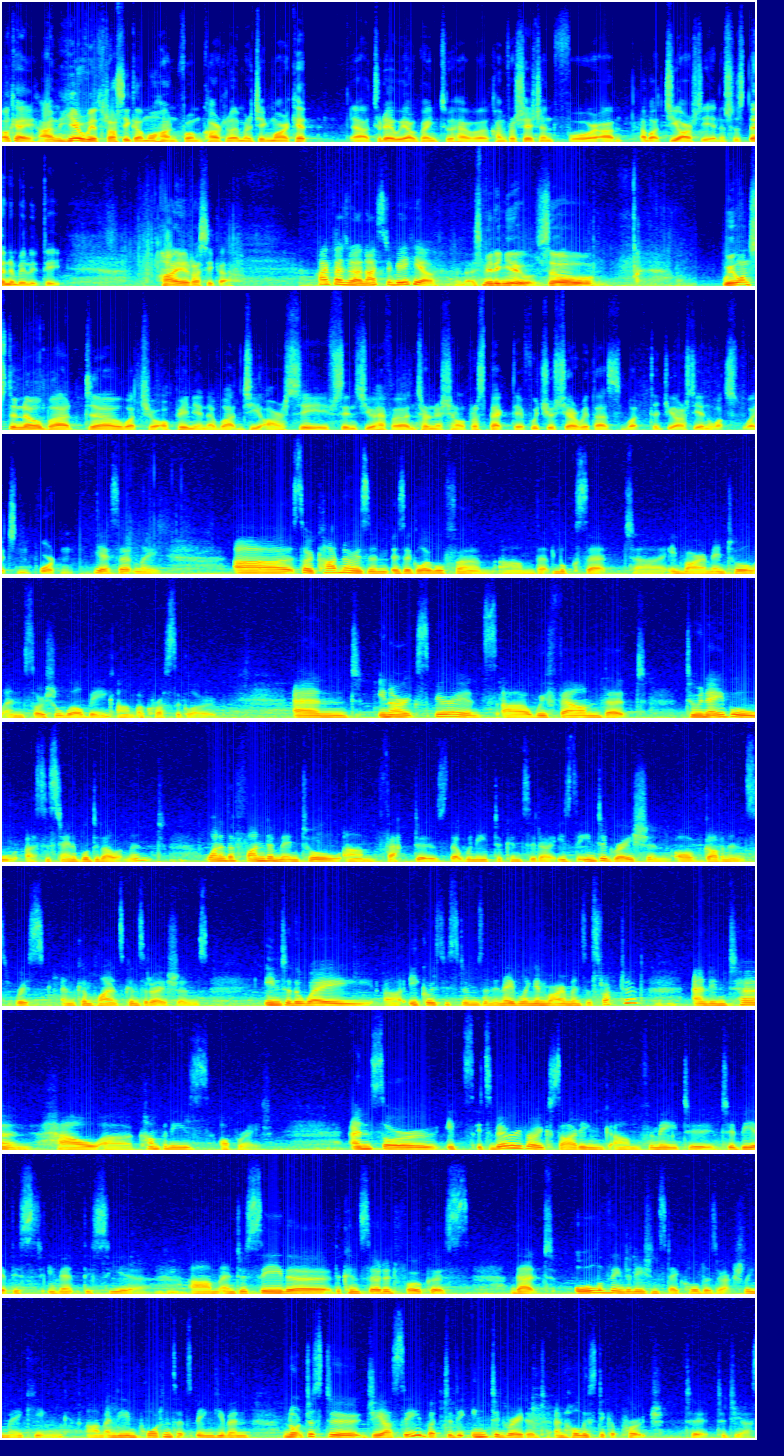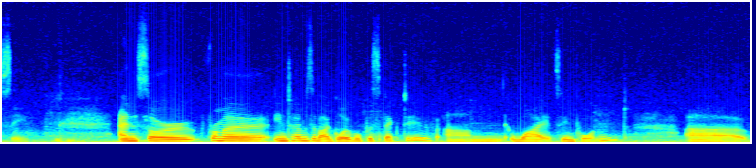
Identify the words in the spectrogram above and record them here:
Okay, I'm here with Rasika Mohan from Cardno Emerging Market. Uh, today we are going to have a conversation for um, about GRC and sustainability. Hi, Rasika. Hi, Fajra. Nice to be here. Nice meeting you. So, we want to know about uh, what's your opinion about GRC since you have an international perspective. Would you share with us what the GRC and what's why it's important? Yeah, certainly. Uh, so Cardno is, an, is, a global firm um, that looks at uh, environmental and social well-being um, across the globe. And in our experience, uh, we've found that to enable sustainable development, one of the fundamental um, factors that we need to consider is the integration of governance, risk, and compliance considerations into the way uh, ecosystems and enabling environments are structured, mm-hmm. and in turn, how uh, companies operate. And so it's, it's very, very exciting um, for me to, to be at this event this year mm-hmm. um, and to see the, the concerted focus that all of the Indonesian stakeholders are actually making um, and the importance that's being given not just to GRC but to the integrated and holistic approach to, to GRC. Mm-hmm. And so, from a, in terms of our global perspective, um, why it's important, uh,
